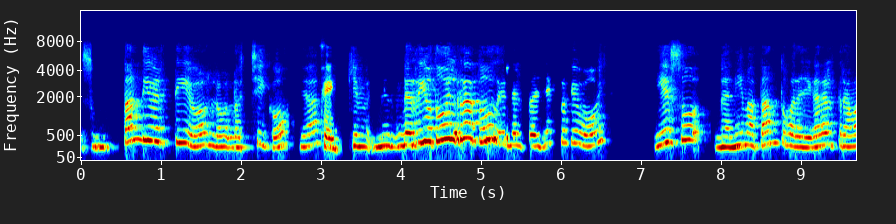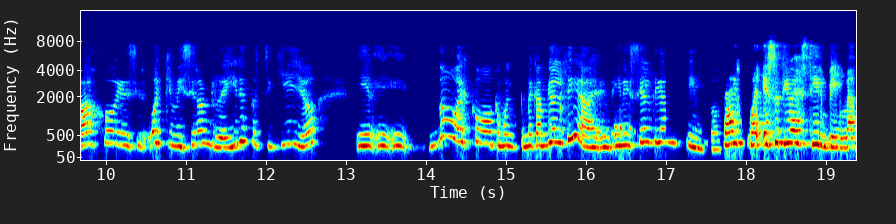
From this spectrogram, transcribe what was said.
son tan divertidos los, chicos, ¿ya? Que me, río todo el rato en el trayecto que voy. Y eso me anima tanto para llegar al trabajo y decir, uy, que me hicieron reír estos chiquillos. y, no, es como que me cambió el día, inicié el día distinto. Tal cual, eso te iba a decir, Vilma.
